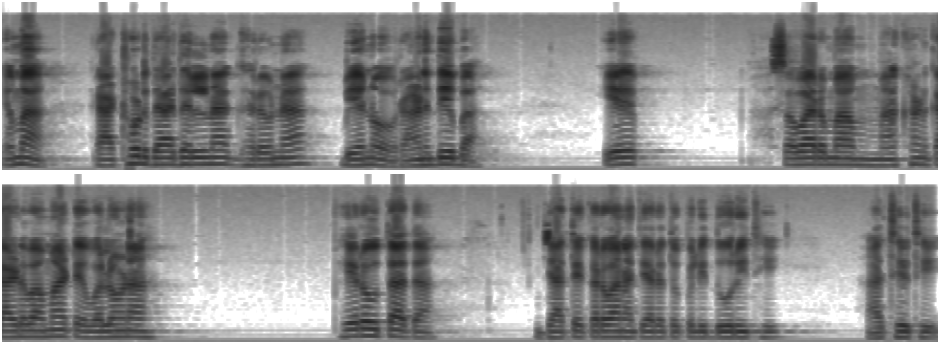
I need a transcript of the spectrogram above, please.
એમાં રાઠોડ દાદલના ઘરના બહેનો રાણદેબા એ સવારમાં માખણ કાઢવા માટે વલોણા ફેરવતા હતા. જાતે કરવાના ત્યારે તો પેલી દોરીથી, હાથેથી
